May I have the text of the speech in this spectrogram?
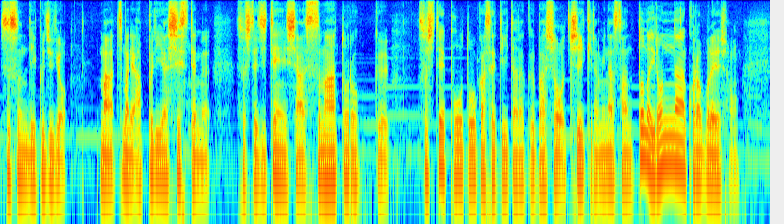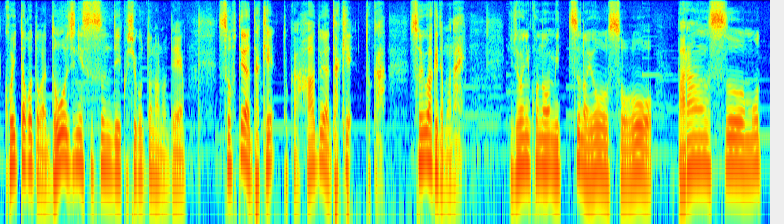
進んでいく授業、まあ、つまりアプリやシステムそして自転車スマートロックそしてポートを置かせていただく場所地域の皆さんとのいろんなコラボレーション。こういったことが同時に進んでいく仕事なのでソフトウェアだけとかハードウェアだけとかそういうわけでもない。非常にこの3つの要素をバランスを持って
